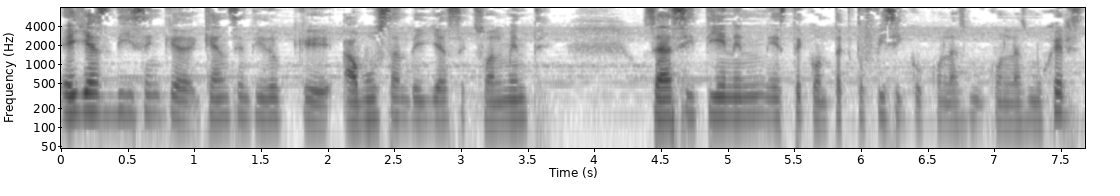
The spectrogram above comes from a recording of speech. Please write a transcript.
ellas dicen que, que han sentido que abusan de ellas sexualmente. O sea, sí tienen este contacto físico con las, con las mujeres.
